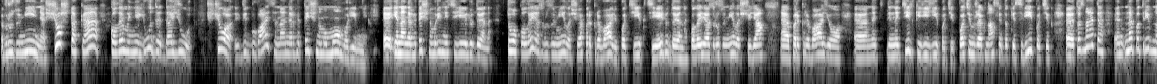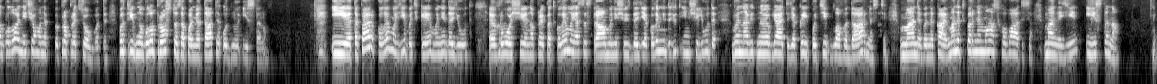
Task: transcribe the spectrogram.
в розуміння, що ж таке, коли мені люди дають. Що відбувається на енергетичному моєму рівні е, і на енергетичному рівні цієї людини? То коли я зрозуміла, що я перекриваю потік цієї людини, коли я зрозуміла, що я е, перекриваю е, не, не тільки її потік, потім вже як наслідок і свій потік, е, то знаєте, не потрібно було нічого не пропрацьовувати. Потрібно було просто запам'ятати одну істину. І тепер, коли мої батьки мені дають е, гроші, наприклад, коли моя сестра мені щось дає, коли мені дають інші люди, ви навіть не уявляєте, який потік благодарності в мене виникає. В мене тепер нема сховатися. В мене є істина.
